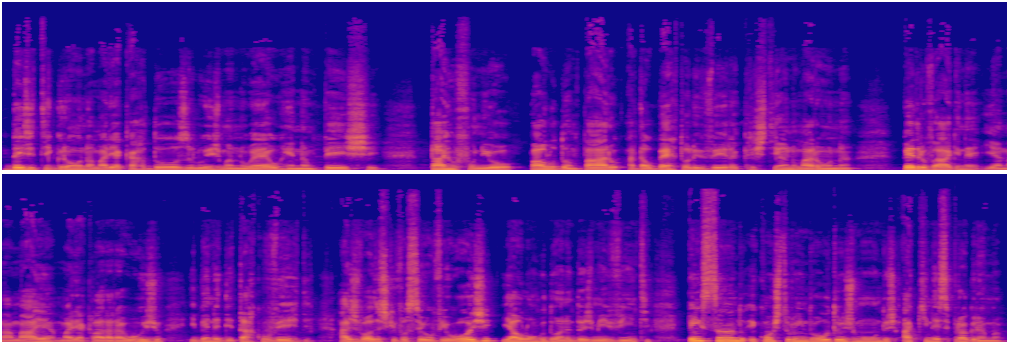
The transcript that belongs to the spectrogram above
Deise Tigrona, Maria Cardoso, Luiz Manuel, Renan Peixe, Tairo Funiô, Paulo Domparo, Adalberto Oliveira, Cristiano Marona, Pedro Wagner e Ana Maia, Maria Clara Araújo e Benedita Arcoverde, as vozes que você ouviu hoje e ao longo do ano de 2020, pensando e construindo outros mundos aqui nesse programa.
